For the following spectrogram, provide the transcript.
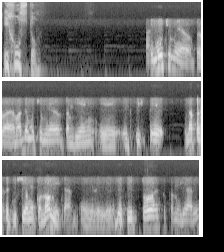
y justo. Hay mucho miedo, pero además de mucho miedo también eh, existe una persecución económica. Eh, es decir, todos estos familiares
